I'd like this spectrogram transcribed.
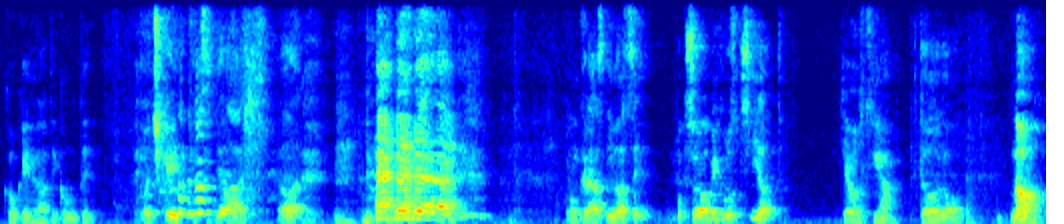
Koukejte na ty kouty. Počkej, ty co děláš? Ale mám krásný vlasy. Potřeboval bych ostříhat. Tě ostříhám. To no. No,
